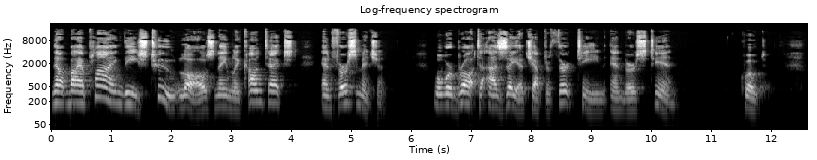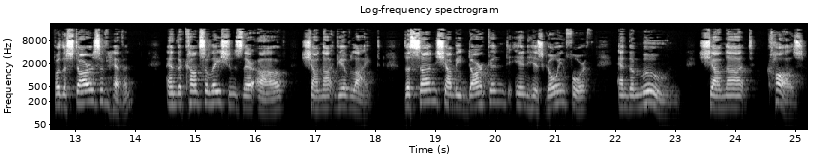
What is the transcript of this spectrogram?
Now, by applying these two laws, namely context and first mention, well, we're brought to Isaiah chapter 13 and verse 10. Quote, For the stars of heaven and the constellations thereof shall not give light. The sun shall be darkened in his going forth, and the moon shall not cause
